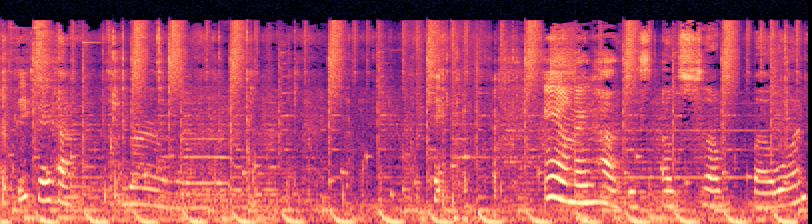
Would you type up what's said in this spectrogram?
I think they have another one. Okay. And I have this Elsa bow one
